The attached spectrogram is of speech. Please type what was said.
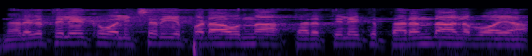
നരകത്തിലേക്ക് വലിച്ചെറിയപ്പെടാവുന്ന തരത്തിലേക്ക് തരംതാണ് പോയ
